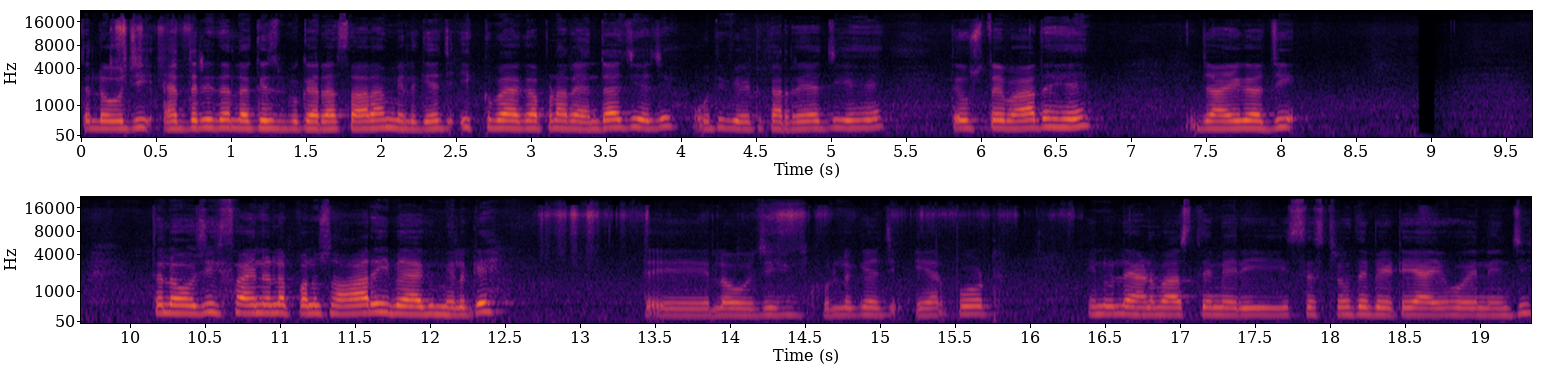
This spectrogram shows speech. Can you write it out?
ਤੇ ਲੋ ਜੀ, ਇੱਧਰ ਇਹਦਾ ਲਗੇਜ ਵਗੈਰਾ ਸਾਰਾ ਮਿਲ ਗਿਆ ਜੀ। ਇੱਕ ਬੈਗ ਆਪਣਾ ਰਹਿੰਦਾ ਜੀ ਅਜੇ, ਉਹਦੀ ਵੇਟ ਕਰ ਰਿਹਾ ਜੀ ਇਹ। ਤੇ ਉਸ ਤੋਂ ਬਾਅਦ ਇਹ ਜਾਏਗਾ ਜੀ। ਤੇ ਲਓ ਜੀ ਫਾਈਨਲ ਆਪਾਂ ਨੂੰ ਸਾਰੇ ਹੀ ਬੈਗ ਮਿਲ ਗਏ। ਤੇ ਲਓ ਜੀ ਖੁੱਲ ਗਿਆ ਜੀ 에ਅਰਪੋਰਟ ਇਹਨੂੰ ਲੈਣ ਵਾਸਤੇ ਮੇਰੀ ਸਿਸਟਰ ਦੇ ਬੇਟੇ ਆਏ ਹੋਏ ਨੇ ਜੀ।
